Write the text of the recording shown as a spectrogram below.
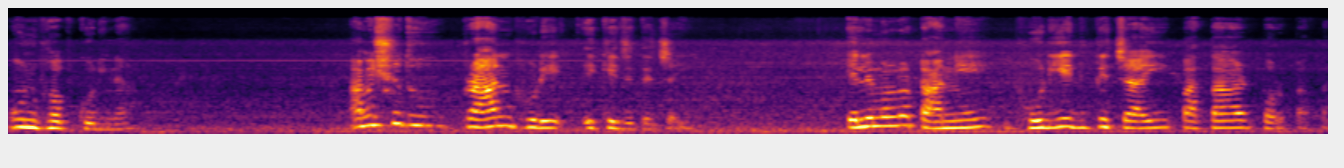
অনুভব করি না। আমি শুধু প্রাণ ভরে এঁকে যেতে চাই। এলেমেলো টানে ভরিয়ে দিতে চাই পাতার পর পাতা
